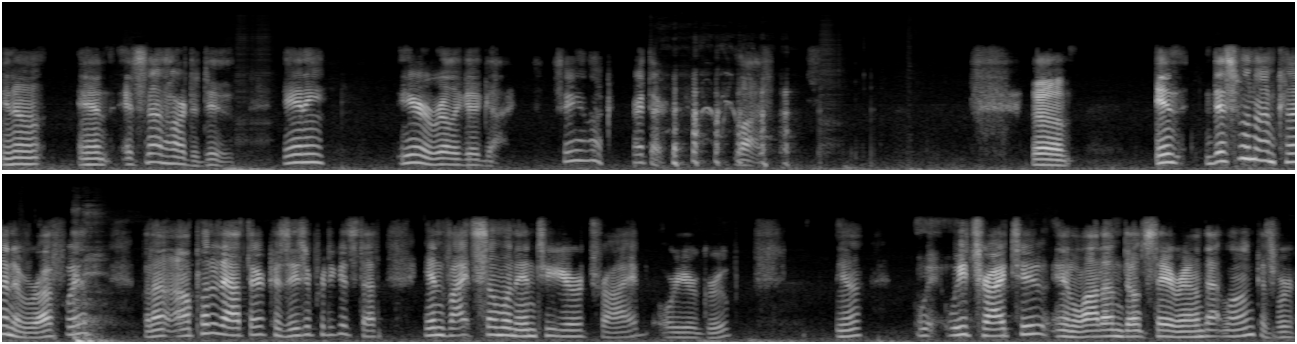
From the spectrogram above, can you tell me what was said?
You know, and it's not hard to do. Danny, you're a really good guy. See, look, right there. Live. Um, and this one I'm kind of rough with, but I, I'll put it out there because these are pretty good stuff. Invite someone into your tribe or your group. You know, we, we try to, and a lot of them don't stay around that long because we're,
